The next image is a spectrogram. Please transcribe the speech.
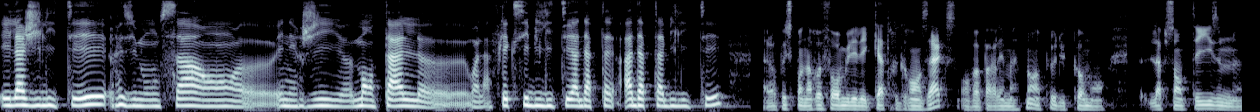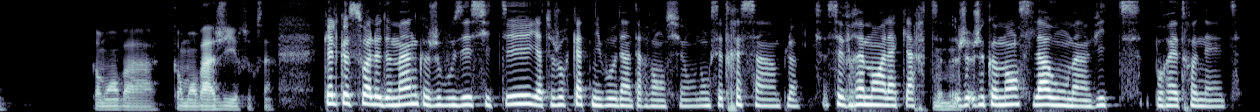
et l'agilité, résumons ça en euh, énergie euh, mentale, euh, voilà, flexibilité, adaptabilité. Alors, puisqu'on a reformulé les quatre grands axes, on va parler maintenant un peu du comment. L'absentéisme, comment on va, comment on va agir sur ça? Quel que soit le domaine que je vous ai cité, il y a toujours quatre niveaux d'intervention. Donc, c'est très simple. C'est vraiment à la carte. Mmh je, je commence là où on m'invite, pour être honnête.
